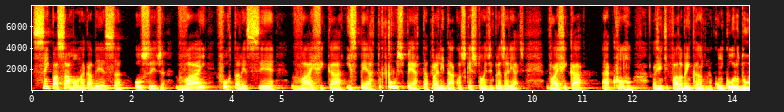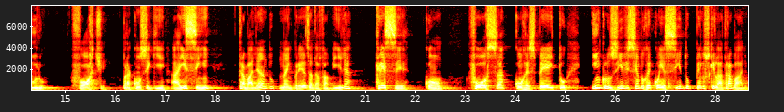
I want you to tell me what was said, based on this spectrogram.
sem passar a mão na cabeça, ou seja, vai fortalecer, vai ficar esperto ou esperta para lidar com as questões empresariais. Vai ficar ah, com, a gente fala brincando, né, com couro duro, forte, para conseguir, aí sim, trabalhando na empresa da família, crescer com força, com respeito, inclusive sendo reconhecido pelos que lá trabalham.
